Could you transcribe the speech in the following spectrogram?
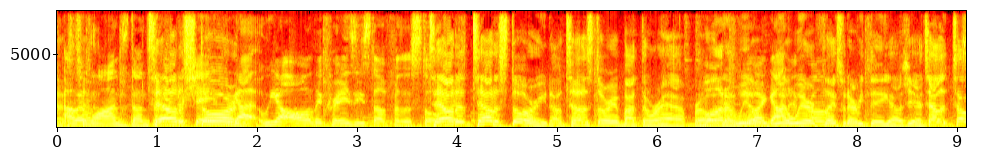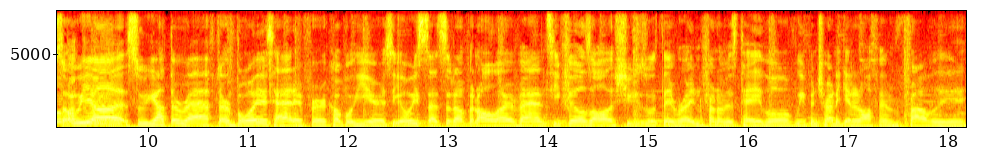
Other Juan's done some tell the shade. story. We got we got all the crazy stuff for the store. Tell the tell the story though. Tell the story about the raft, bro. What, Then who we'll I got we'll weird flex with everything else. Yeah, tell it. Tell So about we the uh raft. so we got the raft. Our boy has had it for a couple years. He always sets it up at all our events. He fills all his shoes with it right in front of his table. We've been trying to get it off him probably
